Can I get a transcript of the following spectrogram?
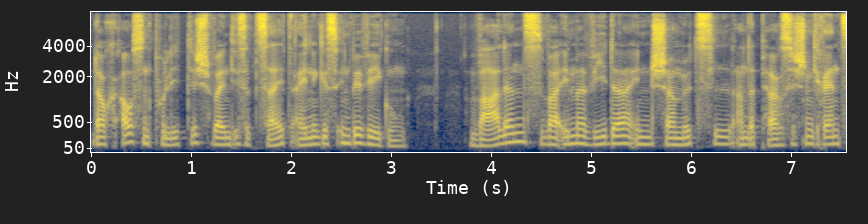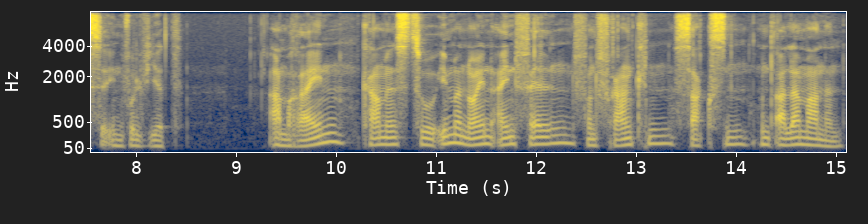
Und auch außenpolitisch war in dieser Zeit einiges in Bewegung. Valens war immer wieder in Scharmützel an der persischen Grenze involviert. Am Rhein kam es zu immer neuen Einfällen von Franken, Sachsen und Alamannen.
